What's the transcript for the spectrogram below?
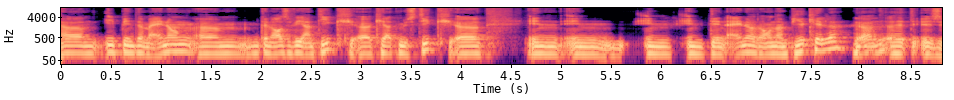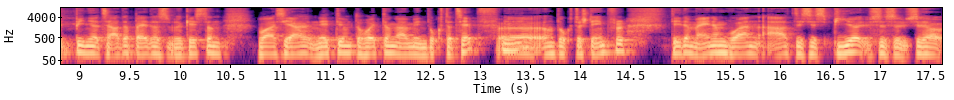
ähm, ich bin der Meinung, ähm, genauso wie Antik äh, kehrt Mystik äh, in, in, in, in den einen oder anderen Bierkeller. Mhm. Ja. Äh, ich bin jetzt auch dabei, dass gestern war eine sehr nette Unterhaltung auch mit Dr. Zepf mhm. äh, und Dr. Stempfel, die der Meinung waren, ah, dieses Bier, ist, ist, ist ja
